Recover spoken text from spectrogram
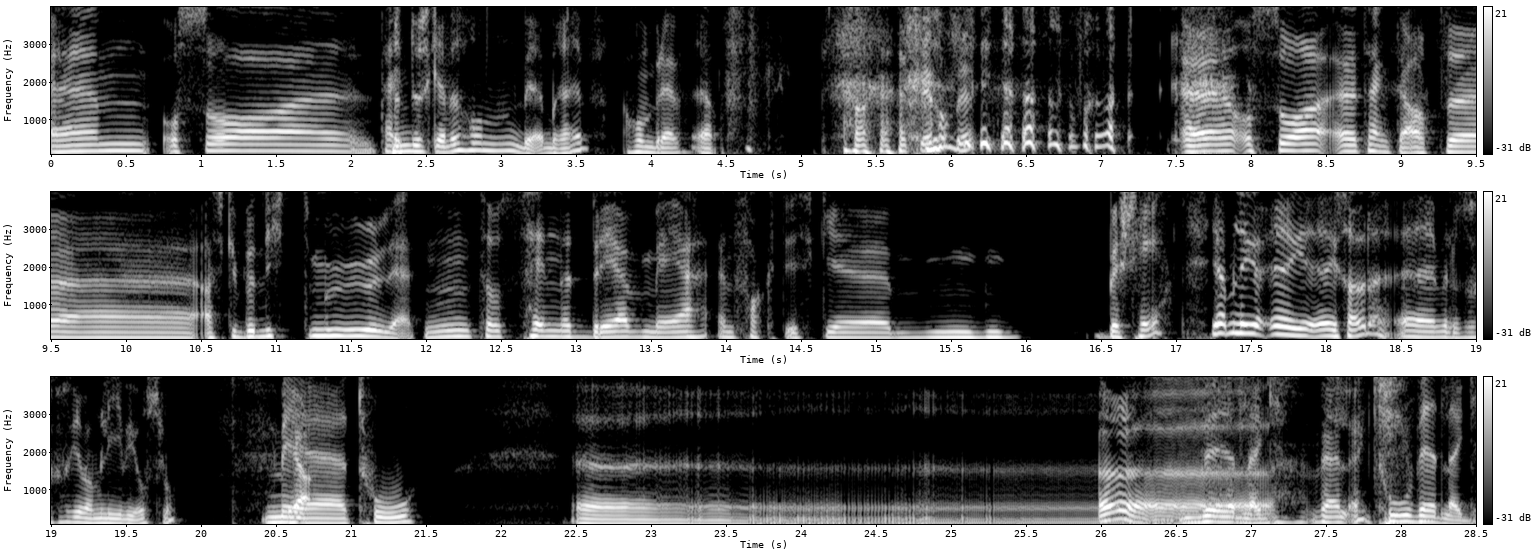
Um, og så eh, Men du skrev et håndbrev? Håndbrev. Ja. Jeg skrev håndbrev. uh, og så uh, tenkte jeg at uh, jeg skulle benytte muligheten til å sende et brev med en faktisk beskjed. Ja, men jeg, jeg, jeg sa jo det. Jeg vil at du skal skrive om livet i Oslo. Med Ja. to øh, Vedlegg. Vedlegg. To vedlegg.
